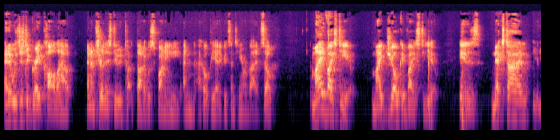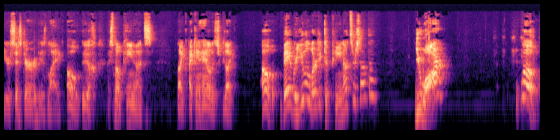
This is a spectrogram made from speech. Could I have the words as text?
And it was just a great call out. And I'm sure this dude t- thought it was funny, and I hope he had a good sense of humor about it. So, my advice to you, my joke advice to you, is next time your sister is like, "Oh, ugh, I smell peanuts," like I can't handle this. She'd be like, "Oh, babe, are you allergic to peanuts or something?" You are. Whoa,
